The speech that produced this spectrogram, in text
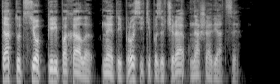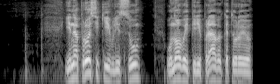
Так тут все перепахало на этой просеке позавчера наша авиация. И на просеке, и в лесу, у новой переправы, которую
